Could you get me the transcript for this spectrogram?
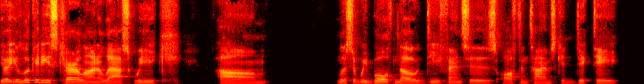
you know, you look at East Carolina last week. Um, listen, we both know defenses oftentimes can dictate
